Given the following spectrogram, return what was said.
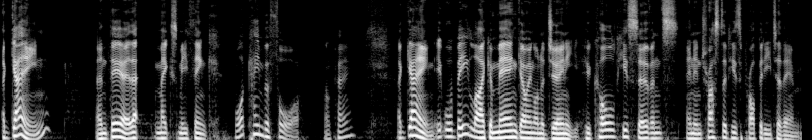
Again, and there that makes me think, what came before? Okay. Again, it will be like a man going on a journey who called his servants and entrusted his property to them.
